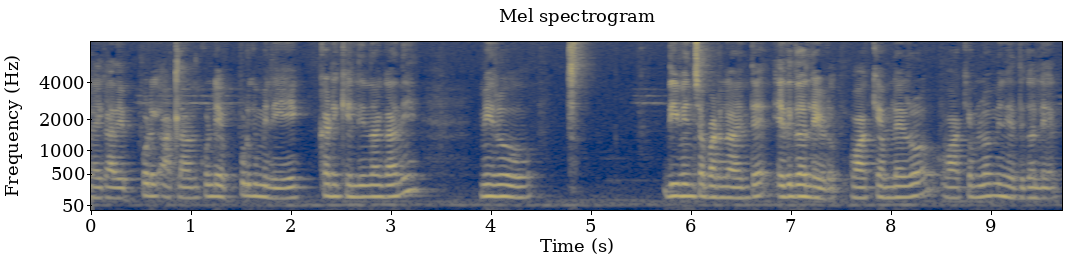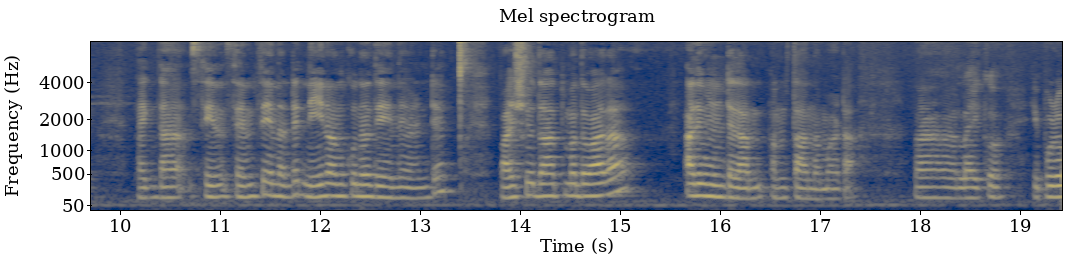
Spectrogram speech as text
లైక్ అది ఎప్పుడు అట్లా అనుకుంటే ఎప్పుడు మీరు ఎక్కడికి వెళ్ళినా కానీ మీరు దీవించబడాలి అంటే ఎదగలేడు. వాక్యం లేరు వాక్యంలో మీరు ఎదగలేరు. లైక్ దా సెన్స్ ఏంటంటే నేను అనుకున్నది ఏంటంటే పరిశుద్ధాత్మ ద్వారా అది ఉంటుంది అంతా అన్నమాట. లైక్ ఇప్పుడు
